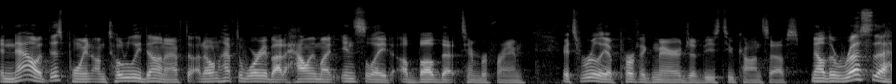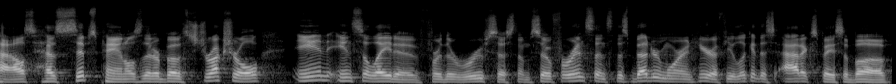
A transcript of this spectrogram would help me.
And now at this point, I'm totally done. I, to, I don't have to worry about how I might insulate above that timber frame. It's really a perfect marriage of these two concepts. Now the rest of the house has SIPS panels that are both structural and insulative for the roof system. So for instance, this bedroom we're in here, if you look at this attic space above,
